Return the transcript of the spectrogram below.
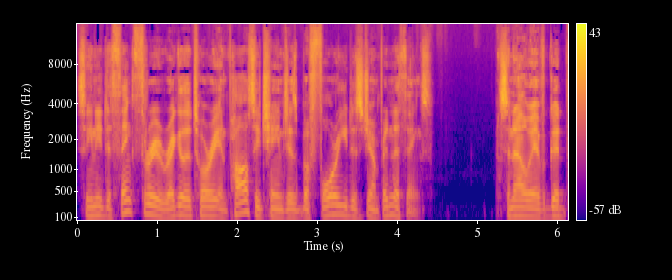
So you need to think through regulatory and policy changes before you just jump into things. So now we have a good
